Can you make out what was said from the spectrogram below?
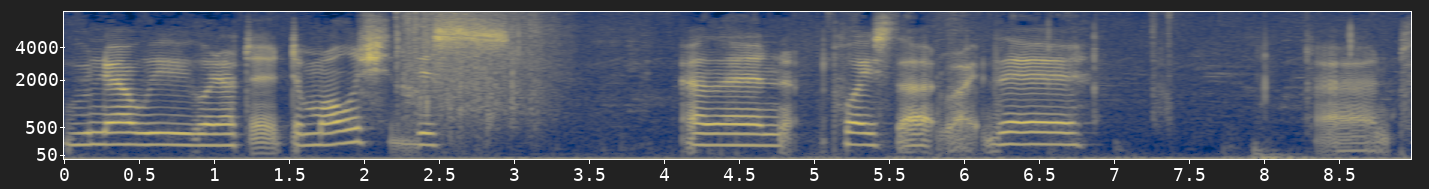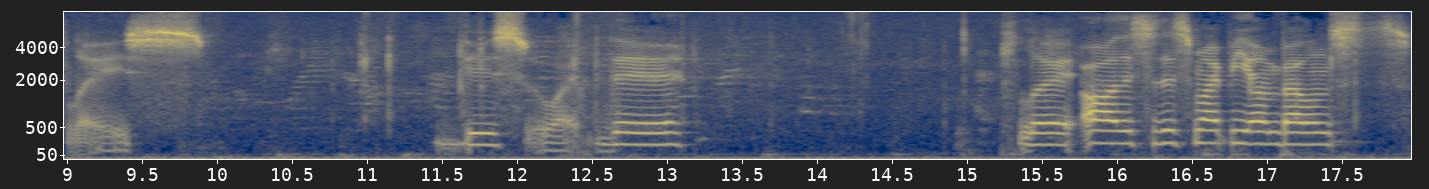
Now we're going to have to demolish this and then place that right there and place this right there Oh, this this might be unbalanced.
